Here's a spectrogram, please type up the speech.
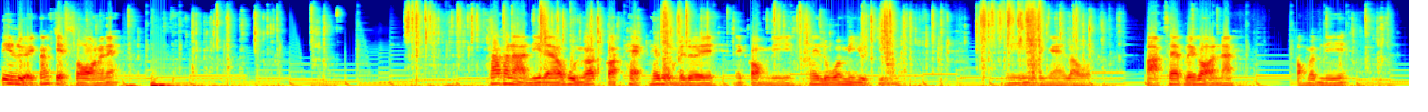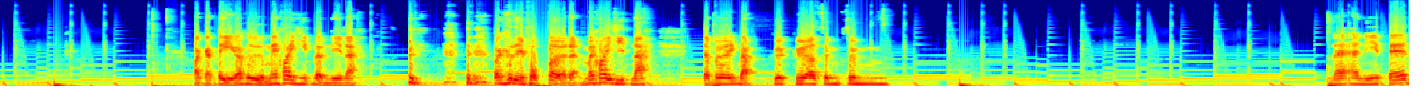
นี่เหลืออีกตั้งเจ็ดซองนะเนี่ย ถ้าขนาดนี้แล้วคุณก็ก๊อตแท็กให้ผมไปเลยในกล่องนี้ ให้รู้ว่ามีอยู่จริง นี่เป็นไงเรา ปากแซบไว้ก่อนนะ ของแบบนี้ ปกติก็คือไม่ค่อยฮิตแบบนี้นะ ปกติผมเปิดอะไม่ค่อยฮิตนะ จะเป็นแบบเกลือๆซึมและอันนี้เป็น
